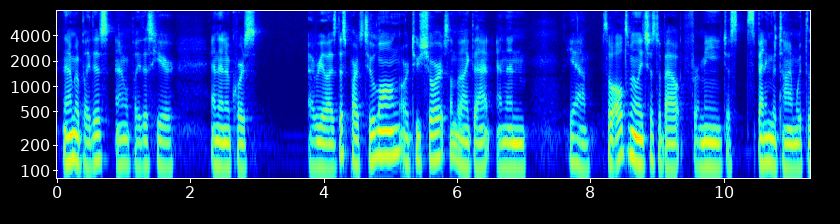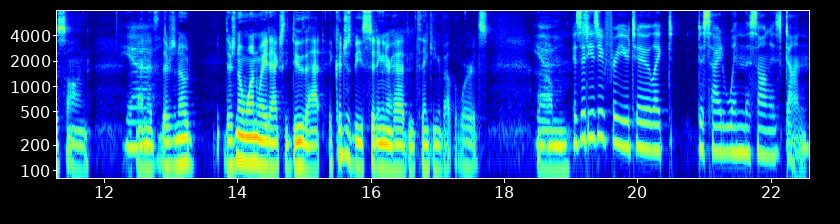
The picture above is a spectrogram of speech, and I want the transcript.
and then I'm going to play this, and I'm going to play this here, and then of course I realized this part's too long or too short, something like that, and then yeah. So ultimately, it's just about for me just spending the time with the song, Yeah. and it's there's no there's no one way to actually do that. It could just be sitting in your head and thinking about the words. Yeah. um, is it easy for you to like d- decide when the song is done?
